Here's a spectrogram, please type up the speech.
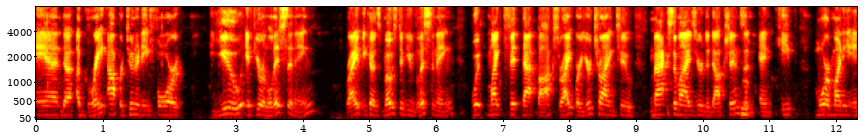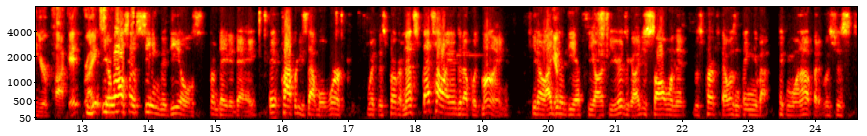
and uh, a great opportunity for you if you're listening, right? Because most of you listening would might fit that box, right? Where you're trying to maximize your deductions and, and keep more money in your pocket, right? You're so, also seeing the deals from day to day, properties that will work with this program. That's that's how I ended up with mine. You know, I yep. did a DSCR a few years ago. I just saw one that was perfect. I wasn't thinking about picking one up, but it was just,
